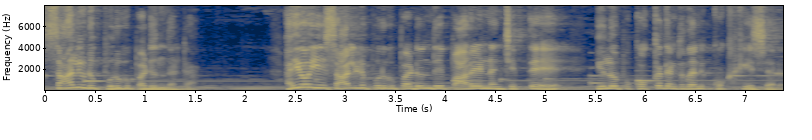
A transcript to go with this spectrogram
సాలిడు పురుగు పడి ఉందట. అయ్యో ఈ సాలిడు పురుగు పడి ఉంది పారేయండి అని చెప్తే ఈలోపు కుక్క తింటదని కుక్కకేశారు.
